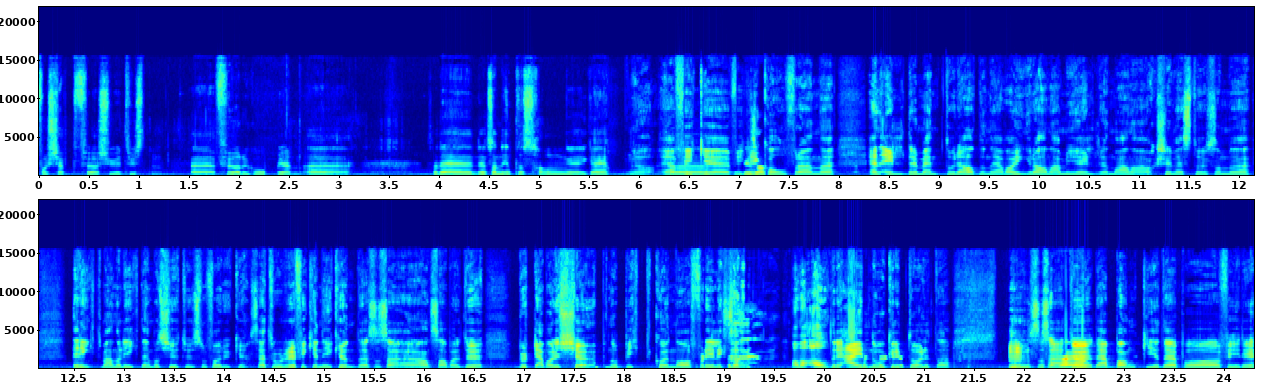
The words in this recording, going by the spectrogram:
få kjøpt før 20 000. eh, før det går opp igjen. Eh, så det, er- det er en sånn interessant eh, greie. Ja, jeg fikk, Eh, fikk en call fra en, en eldre mentor jeg hadde når jeg var yngre. Han er mye eldre enn meg, han er aksjeinvestor, som ringte meg når det gikk ned mot 20 000 forrige uke. Så jeg tror dere fikk en ny kunde. Så sa jeg, han sa bare du, burde jeg bare kjøpe noe bitcoin nå? Fordi liksom Han har aldri eid noe kryptovaluta. Så sa jeg du, det er bank-ID på Firi,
